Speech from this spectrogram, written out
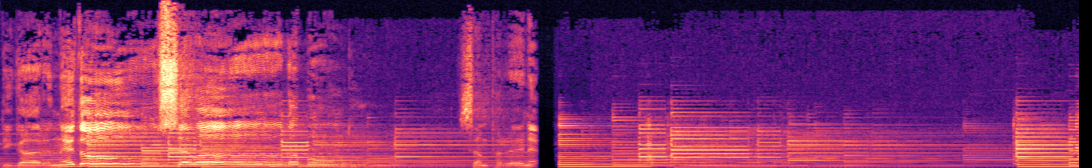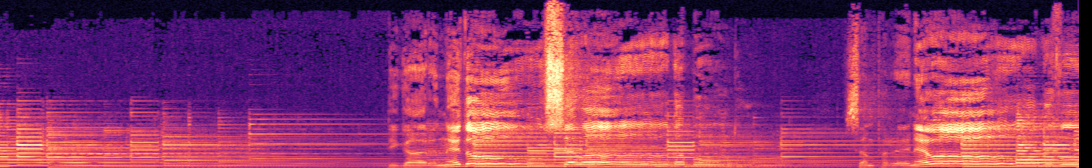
Di carne dolce vagabondo sempre ne Di carne dolce vagabondo sempre ne voglio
